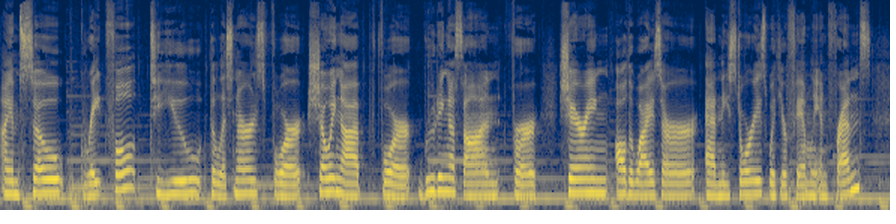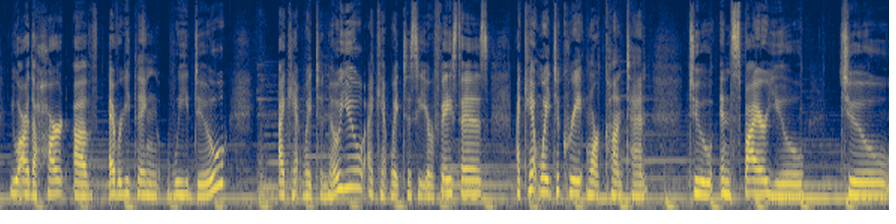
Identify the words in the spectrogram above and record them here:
I am so grateful to you, the listeners, for showing up, for rooting us on, for sharing all the wiser and these stories with your family and friends. You are the heart of everything we do. I can't wait to know you. I can't wait to see your faces. I can't wait to create more content to inspire you to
